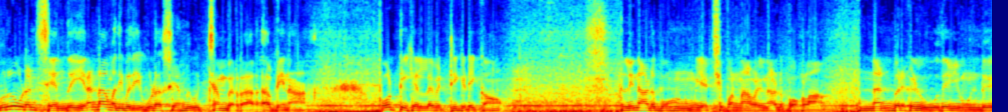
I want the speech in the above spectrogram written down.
குருவுடன் சேர்ந்து இரண்டாம் அதிபதி கூட சேர்ந்து உச்சம் பெறார் அப்படின்னா போட்டிகளில் வெற்றி கிடைக்கும். வெளிநாடு போகணும்னு முயற்சி பண்ணால் வெளிநாடு போகலாம். நண்பர்கள் உதவி உண்டு.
